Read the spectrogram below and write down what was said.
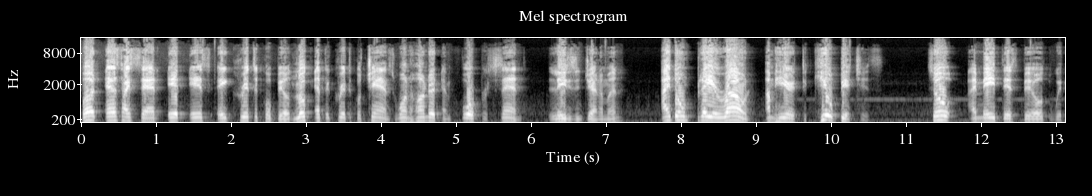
But as I said, it is a critical build. Look at the critical chance 104%. Ladies and gentlemen, I don't play around. I'm here to kill bitches. So I made this build with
